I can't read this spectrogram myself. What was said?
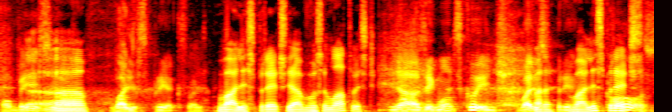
hobijs, jā. Uh, vaļasprieks. Vaļasprieks, vaļasprieks jā, būsim latviski. Jā, Zigmunds Kuiņš, vaļasprieks. Vaļasprieks,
